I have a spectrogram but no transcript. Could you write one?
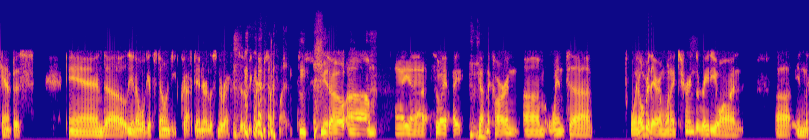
campus, and uh, you know we'll get stoned, eat Kraft Dinner, listen to records. It'll be great. Like. Yeah. So um, I uh, so I, I got in the car and um, went uh, went over there, and when I turned the radio on uh, in the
